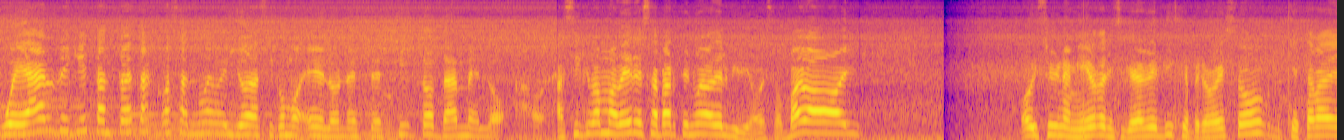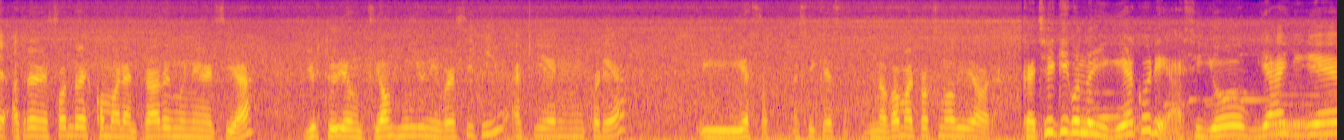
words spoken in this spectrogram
wear de que están todas estas cosas nuevas y yo así como, eh, lo necesito, dámelo ahora. Así que vamos a ver esa parte nueva del video. Eso, bye bye. Hoy soy una mierda, ni siquiera les dije, pero eso que estaba atrás del fondo es como la entrada de mi universidad. Yo estudio en Kyonghee University, aquí en Corea. Y eso, así que eso, nos vamos al próximo video ahora. Caché que cuando llegué a Corea, si yo ya llegué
